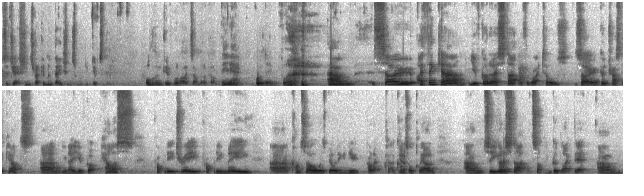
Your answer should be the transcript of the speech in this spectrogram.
suggestions, recommendations would you give to them, other than give Will Alexander a call? yeah. Poor David Fuller. Um, so I think um, you've got to start with the right tools. So good trust accounts. Um, you know, you've got Palace, Property Tree, Property Me. Uh, Console is building a new product, uh, Console Cloud. Um, so you've got to start with something good like that, um,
